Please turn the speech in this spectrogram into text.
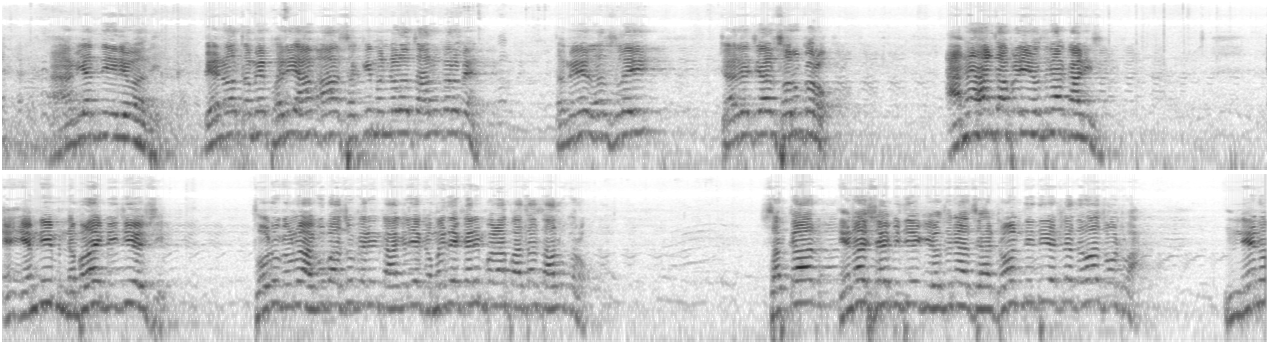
આવ્યા જ નહીં રેવા દે. બહેનો તમે ફરી આમ આ સખી મંડળો ચાલુ કરો બેન. તમે રસ લઈ ચારે ચાર શરૂ કરો. આના હાથ આપણે યોજના કાઢી છે. એમની નબળાઈ બીજી હશે થોડું ઘણું આગુ પાછું કરીને કાગળીએ ગમે તે કરીને પણ આ પાછા ચાલુ કરો. સરકાર એના સિવાય બીજી એક યોજના છે. આ ડ્રોન દીધી એટલે દવા છોટવા નેનો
